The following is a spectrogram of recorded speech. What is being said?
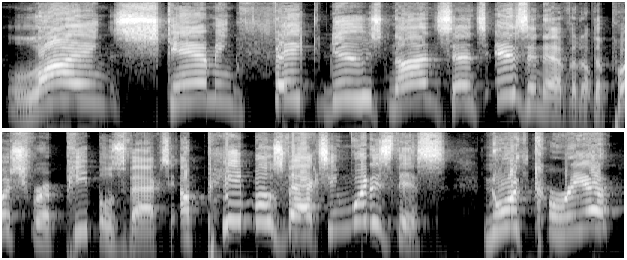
lying, scamming, fake news nonsense is inevitable. The push for a people's vaccine. A people's vaccine? What is this? North Korea?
